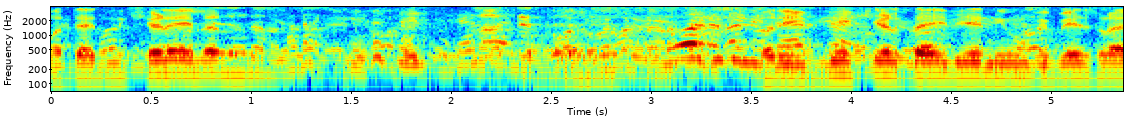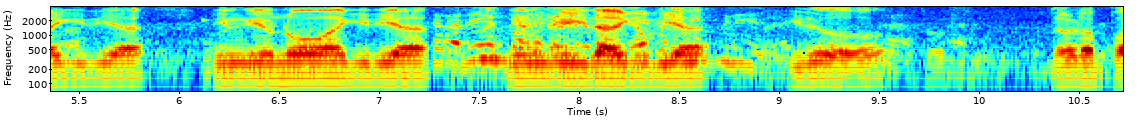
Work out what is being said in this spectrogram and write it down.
ಮತ್ತೆ ಅದನ್ನ ಕೇಳೇ ಇಲ್ಲ ಬರೀ ಇದನ್ನೇ ಕೇಳ್ತಾ ಇದೆಯಾ? ನಿಮ್ಗೆ ಬೇಸರ ಆಗಿದೆಯಾ? ನಿಮ್ಗೆ ನೋವಾಗಿದೆಯಾ? ನಿಮ್ಗೆ ಇದಾಗಿದೆಯಾ? ಇದು ನೋಡಪ್ಪ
